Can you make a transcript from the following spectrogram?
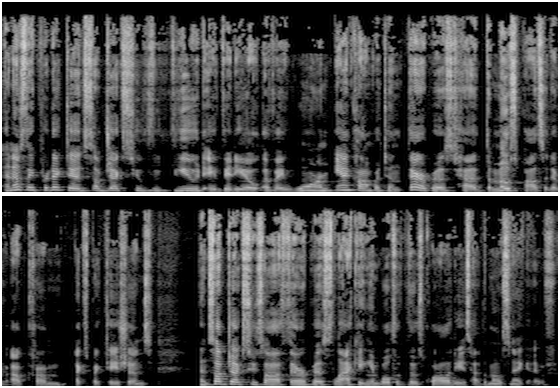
And as they predicted, subjects who viewed a video of a warm and competent therapist had the most positive outcome expectations, and subjects who saw a therapist lacking in both of those qualities had the most negative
